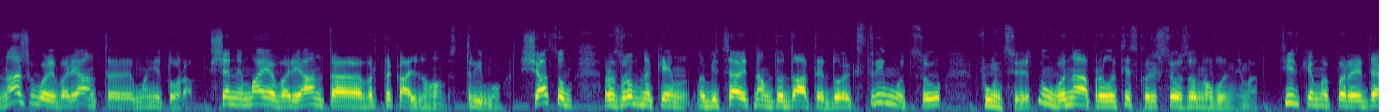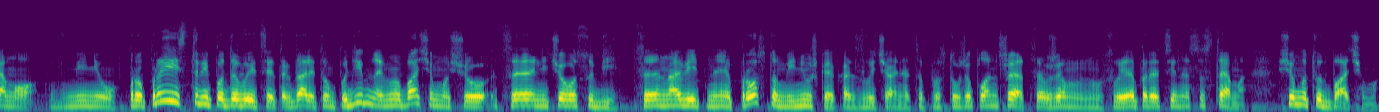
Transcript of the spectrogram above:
наживо і варіант е, монітора. Ще немає варіанта вертикального стріму. З часом розробники обіцяють нам додати до екстриму цю функцію. Ну, вона прилетить, скоріш всього, з оновленнями. Тільки ми перейдемо в меню про пристрій, подивитися і так далі, тому подібне, і ми бачимо, що це нічого собі. Це навіть не просто менюшка якась звичайна, це просто вже планшет, це вже ну, своя операційна система. Що ми тут бачимо?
